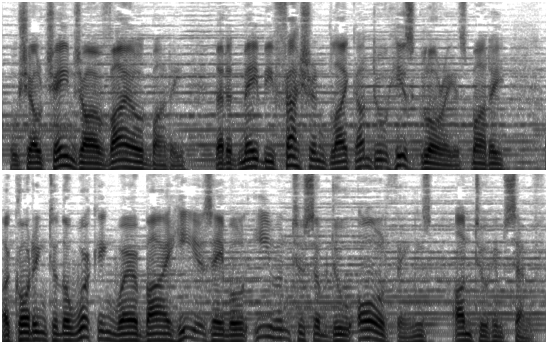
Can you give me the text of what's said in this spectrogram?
who shall change our vile body, that it may be fashioned like unto his glorious body, according to the working whereby he is able even to subdue all things unto himself.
